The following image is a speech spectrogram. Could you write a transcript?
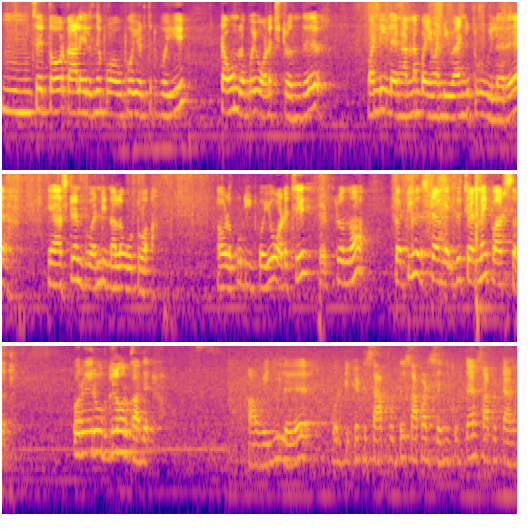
ம், சரி தோர் காலையிலேருந்தே போ போய் எடுத்துகிட்டு போய் டவுனில் போய் உடச்சிட்டு வந்து வண்டியில் எங்கள் அண்ணன் பையன் வண்டி வாங்கி டூ வீலரு என் ஹஸ்டண்ட் வண்டி நல்லா ஓட்டுவான். அவளை கூட்டிகிட்டு போய் உடச்சி எடுத்துகிட்டு வந்தோம். கட்டி வச்சுட்டாங்க. இது சென்னை பார்சல் ஒரு இருபது கிலோ இருக்கும் அது. வெயில். ஒரு டிக்கெட்டு சாப்பிட்டு சாப்பாடு செஞ்சு கொடுத்தேன். சாப்பிட்டாங்க.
